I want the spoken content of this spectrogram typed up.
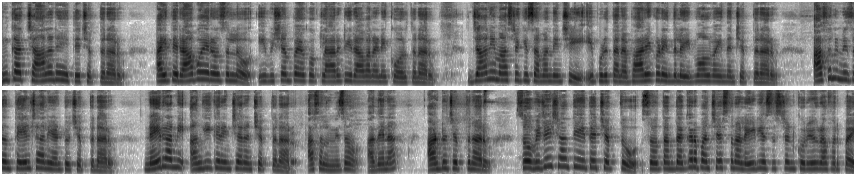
ఇంకా చాలానే అయితే చెప్తున్నారు. అయితే రాబోయే రోజుల్లో ఈ విషయంపై ఒక క్లారిటీ రావాలని కోరుతున్నారు. జానీ మాస్టర్కి సంబంధించి ఇప్పుడు తన భార్య కూడా ఇందులో ఇన్వాల్వ్ అయిందని చెప్తున్నారు. అసలు నిజం తేల్చాలి అంటూ చెప్తున్నారు. నేరాన్ని అంగీకరించారని చెప్తున్నారు. అసలు నిజం అదేనా అంటూ చెప్తున్నారు. సో విజయశాంతి అయితే చెప్తూ సో తన దగ్గర పనిచేస్తున్న లేడీ అసిస్టెంట్ కొరియోగ్రాఫర్పై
